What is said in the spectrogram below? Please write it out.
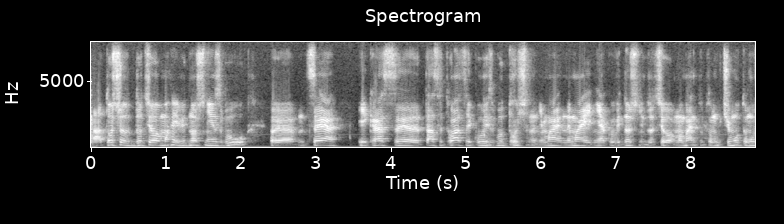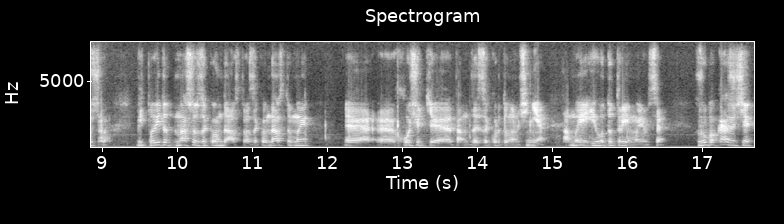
А то, що до цього має відношення СБУ, е, це якраз е, та ситуація, коли СБУ точно не має, не має ніякого відношення до цього моменту. Тому чому? Тому що відповідно до нашого законодавства, законодавство ми е, е, хочуть е, там десь за кордоном чи ні, а ми його дотримуємося. Грубо кажучи,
